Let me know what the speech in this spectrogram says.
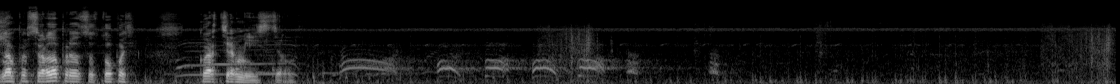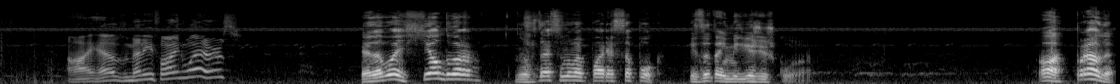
Нам все равно придется топать квартирмейстеру. I have many fine wares. Рядовой Хелдвар нуждается в новой паре сапог из этой медвежьей шкуры. А, правда,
